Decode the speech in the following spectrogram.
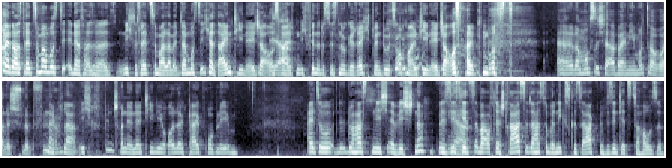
Ja, das letzte Mal musste, äh, also nicht das letzte Mal, aber da musste ich ja deinen Teenager aushalten. Ich finde, das ist nur gerecht, wenn du jetzt auch mal einen Teenager aushalten musst. Äh, da muss ich ja aber in die Mutterrolle schlüpfen. Na Ne? klar, ich bin schon in der Teenie-Rolle, kein Problem. Also, du hast mich erwischt, ne? Es ist Ja. jetzt aber auf der Straße, da hast du aber nichts gesagt und wir sind jetzt zu Hause.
